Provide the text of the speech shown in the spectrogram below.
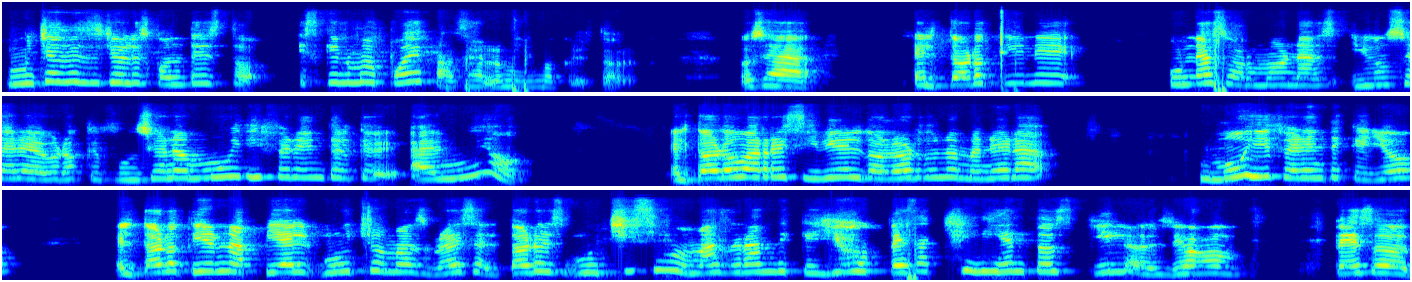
Y muchas veces yo les contesto, es que no me puede pasar lo mismo que el toro. O sea, el toro tiene unas hormonas y un cerebro que funciona muy diferente al, que, al mío. El toro va a recibir el dolor de una manera muy diferente que yo. El toro tiene una piel mucho más gruesa, el toro es muchísimo más grande que yo, pesa 500 kilos, yo peso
